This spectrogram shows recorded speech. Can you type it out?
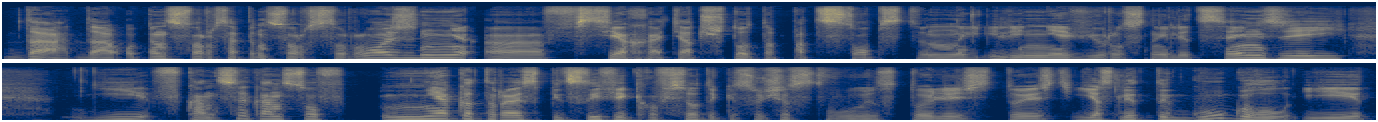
да, да, open source, open source рознь, э, все хотят что-то под собственной или не вирусной лицензией, и в конце концов некоторая специфика все-таки существует. То есть, то есть, если ты Google и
